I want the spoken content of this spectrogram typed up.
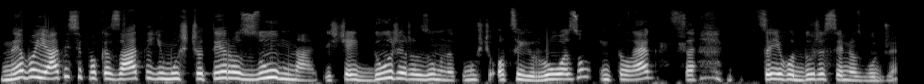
Не боятися показати йому, що ти розумна, і ще й дуже розумна, тому що оцей розум, інтелект, це, це його дуже сильно збуджує.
